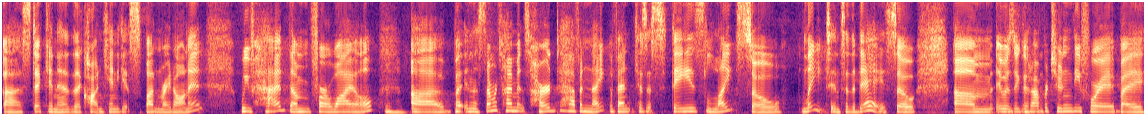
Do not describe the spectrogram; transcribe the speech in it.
uh, stick, and the cotton candy gets spun right on it. We've had them for a while, uh, but in the summertime, it's hard to have a night event because it stays light so late into the day. So um, it was a good opportunity for it. By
